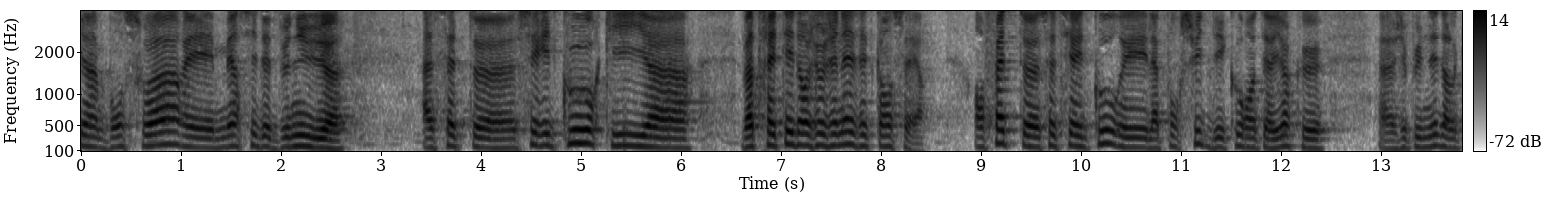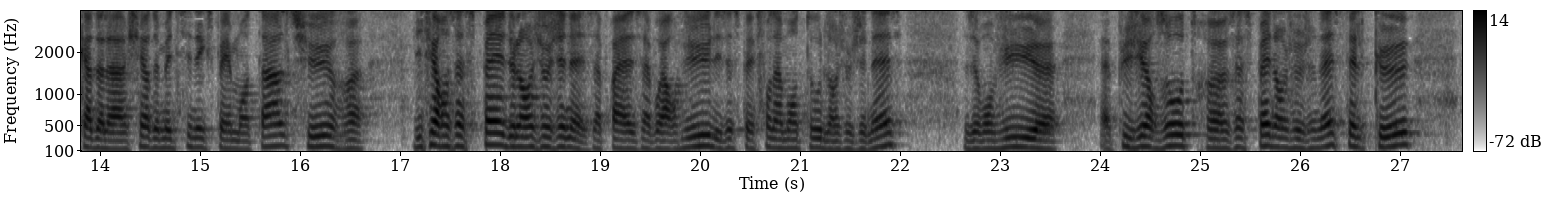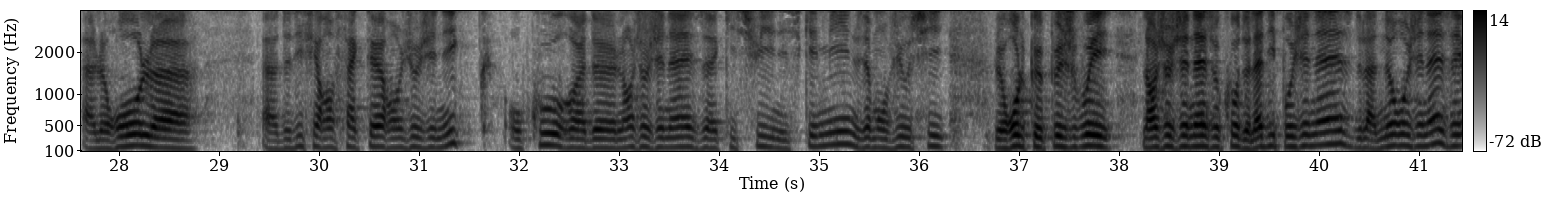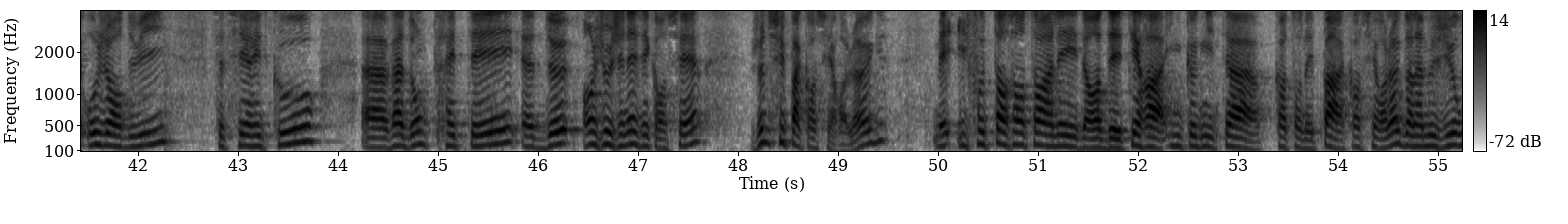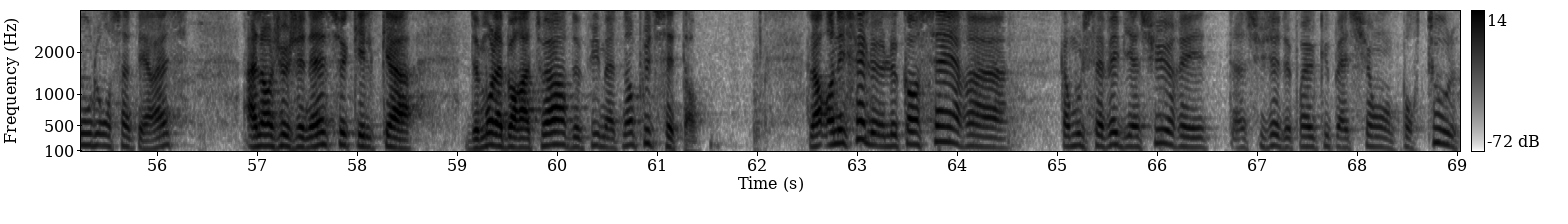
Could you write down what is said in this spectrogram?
Bien, bonsoir et merci d'être venu euh, à cette euh, série de cours qui euh, va traiter d'angiogénèse et de cancer. En fait, cette série de cours est la poursuite des cours antérieurs que j'ai pu mener dans le cadre de la chaire de médecine expérimentale sur différents aspects de l'angiogénèse. Après avoir vu les aspects fondamentaux de l'angiogénèse, nous avons vu plusieurs autres aspects de l'angiogénèse tels que le rôle de différents facteurs angiogéniques au cours de l'angiogénèse qui suit une ischémie. Nous avons vu aussi le rôle que peut jouer l'angiogénèse au cours de l'adipogénèse, de la neurogénèse. Et aujourd'hui, cette série de cours euh, va donc traiter euh, de angiogénèse et cancer. Je ne suis pas cancérologue, mais il faut de temps en temps aller dans des terra incognita quand on n'est pas cancérologue, dans la mesure où l'on s'intéresse à l'angiogénèse, ce qui est le cas de mon laboratoire depuis maintenant plus de sept ans. Alors, en effet, le, cancer, euh, comme vous le savez bien sûr, est un sujet de préoccupation pour tous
